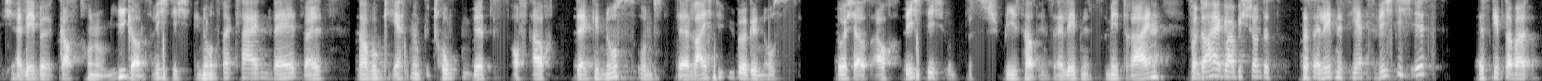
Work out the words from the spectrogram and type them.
ich erlebe Gastronomie, ganz wichtig in unserer kleinen Welt, weil da, wo gegessen und getrunken wird, ist oft auch der Genuss und der leichte Übergenuss durchaus auch wichtig und das spielt halt ins Erlebnis mit rein. Von daher glaube ich schon, dass das Erlebnis jetzt wichtig ist. Es gibt aber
